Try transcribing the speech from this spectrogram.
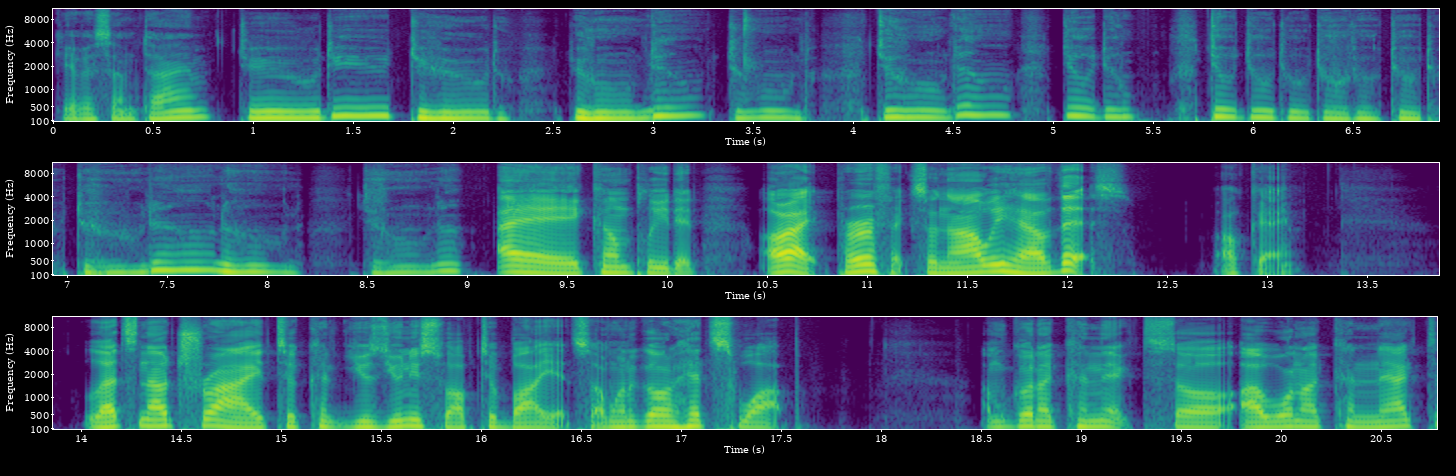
Give it some time. Do do do do Hey, completed. All right, perfect. So now we have this. Okay. Let's now try to use Uniswap to buy it. So I'm gonna go hit swap. I'm gonna connect. So I wanna connect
